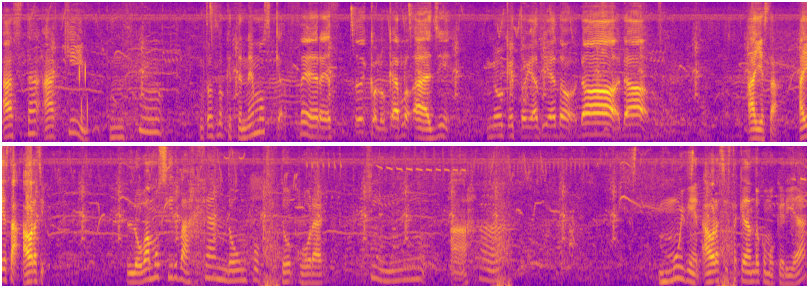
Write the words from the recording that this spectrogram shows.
hasta aquí. Entonces lo que tenemos que hacer es colocarlo allí. No, que estoy haciendo? No, no. Ahí está, ahí está, ahora sí. Lo vamos a ir bajando un poquito por aquí. Ajá. Muy bien, ahora sí está quedando como quería.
